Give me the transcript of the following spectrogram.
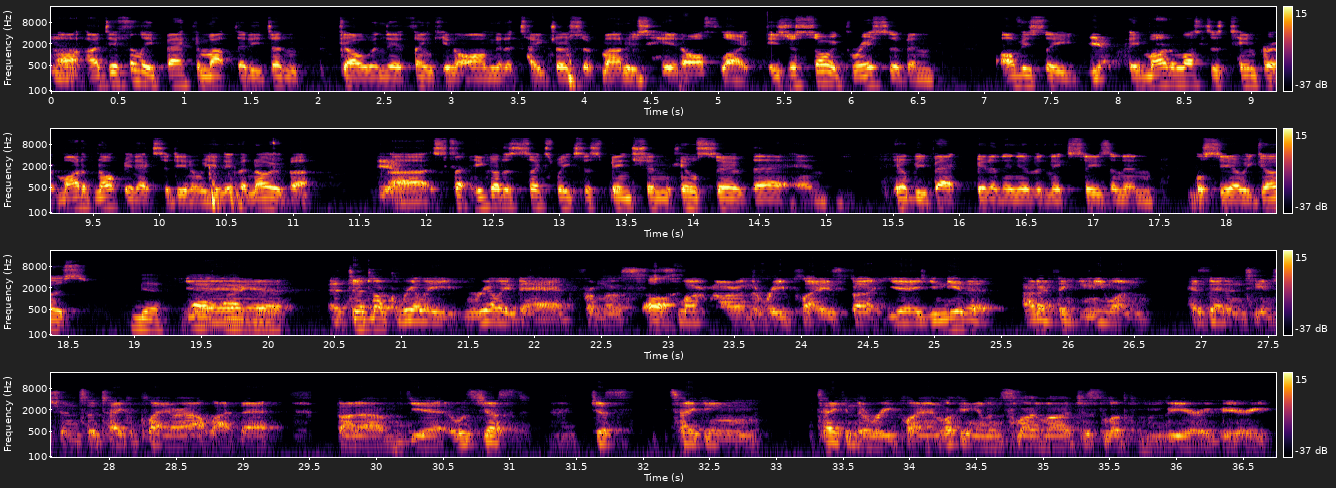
mm. I, I definitely back him up that he didn't go in there thinking, "Oh, I'm going to take Joseph Manu's head off." Like he's just so aggressive, and obviously, yeah. he might have lost his temper. It might have not been accidental. You never know, but yeah. Uh, he got a six week suspension. He'll serve that, and he'll be back better than ever next season, and we'll see how he goes. Yeah, yeah, I, I yeah. It did look really, really bad from the oh. slow mo and the replays, but yeah, you never. I don't think anyone has that intention to take a player out like that. But um, yeah, it was just just taking taking the replay and looking at him in slow mo. It just looked very, very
